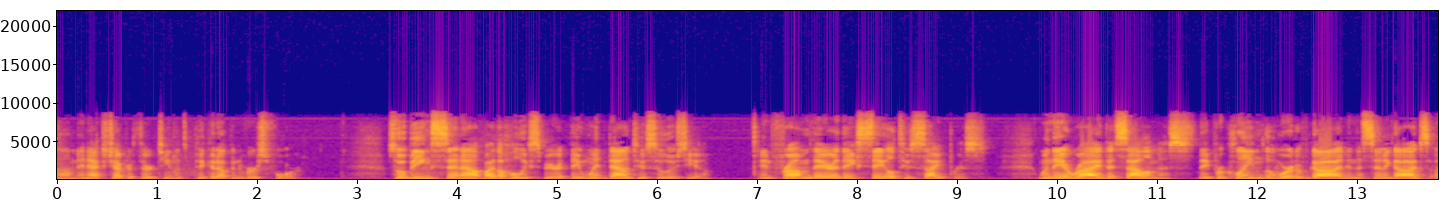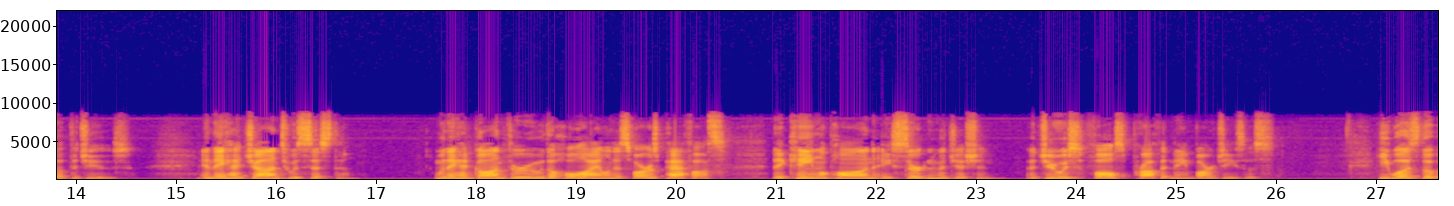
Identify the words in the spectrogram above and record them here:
um, in Acts chapter 13. Let's pick it up in verse 4. So, being sent out by the Holy Spirit, they went down to Seleucia, and from there they sailed to Cyprus. When they arrived at Salamis, they proclaimed the word of God in the synagogues of the Jews, and they had John to assist them. When they had gone through the whole island as far as Paphos, they came upon a certain magician, a Jewish false prophet named Bar Jesus. He was the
